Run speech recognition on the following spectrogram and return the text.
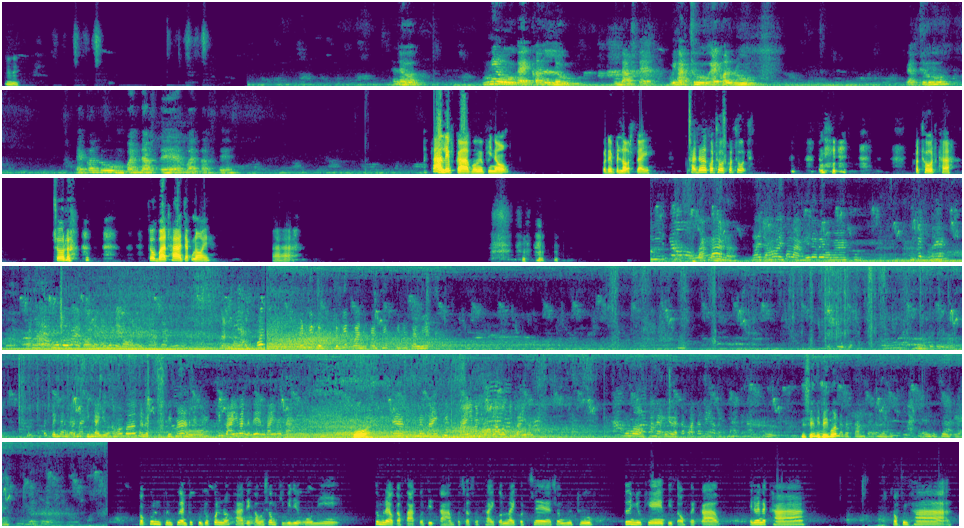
อืม aircon room downstairs we have two aircon room we have two aircon room one downstairs one upstairs ถ้าเล็บกาบ่แม่นพี่น้องก็ได้ไปหลอดใส่ค่ะเด้อขอโทษขอโทษอันนี้ขอโทษค่ะ โซ่เล โซบาท่าจักน้อย อ่า หลังบ้านน่ะยายจะให้ฝรั่งนี่เร็วๆเอามามันจะแตกมูตัวไม่อนเนี่ยมันไม่น้อยอาบน้ำอยู่เนี่ย can fit the the big one you can fit if you can lift เป็นยังไงมากินได้อยู่เอามาเบิ้งให้มันปิดมาเนี่ยกินใบมันน่ะเด่นใบเขาตาก Boy. เนี่ยยังไงปิดใบมันบอกเราว่ากินใบมันดูมั้งกินได้อยู่แต่พอตะเมย์เขาไปกินกันนะ You see any big one? แล้วก็ตำใส่อันนั้นไปให้อันเป็นเครื่องแกงขอบคุณเพื่อนๆทุกผู้ทุกคนเนาะค่ะที่เข้ามาชมคลิปวิดีโอนี้ ชมแล้วก็ฝากกดติดตาม กด subscribe กดไลค์ กดแชร์ ช่อง YouTube ตื้น UK 4289 ให้ด้วยนะคะ ขอบคุณค่ะ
